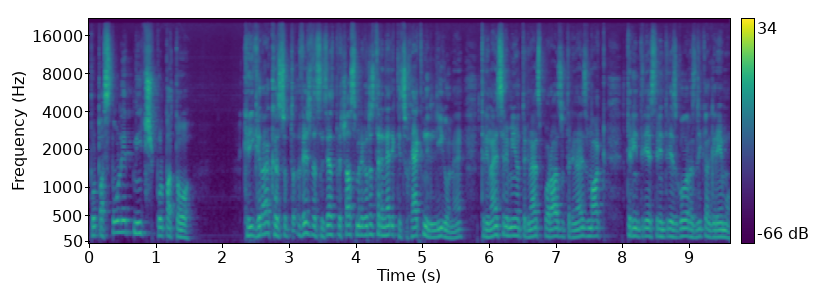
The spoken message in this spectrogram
pol pa sto let nič, pol pa to. Ker igrajo, ker so to, veš, da sem se jaz pred časom rekel, da so trenerji, ki so heknili ligo, ne? 13 remijo, 13 porazov, 13 zmag, 33, 33 zgolj razlika gremo.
